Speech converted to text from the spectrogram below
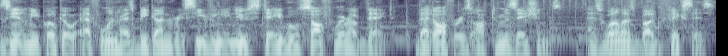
Xiaomi Poco F1 has begun receiving a new stable software update, that offers optimizations, as well as bug fixes.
